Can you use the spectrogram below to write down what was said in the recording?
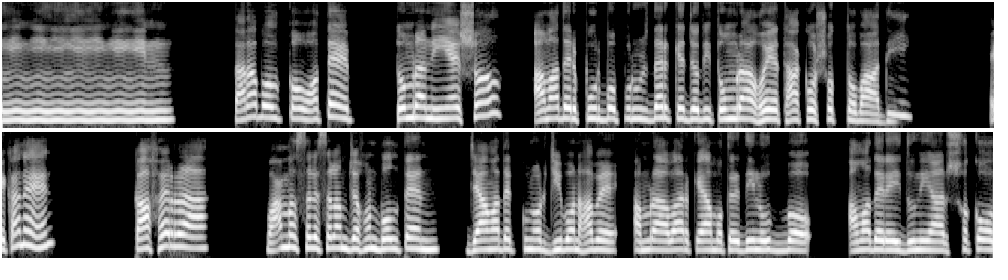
صادقين তারা বলতো অতএব তোমরা নিয়ে এসো আমাদের পূর্বপুরুষদেরকে যদি তোমরা হয়ে থাকো সত্যবাদী এখানে কাফেররা মোহাম্মদ সাল্লাহ সাল্লাম যখন বলতেন যে আমাদের পুনর্জীবন হবে আমরা আবার কেয়ামতের দিন উঠব আমাদের এই দুনিয়ার সকল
